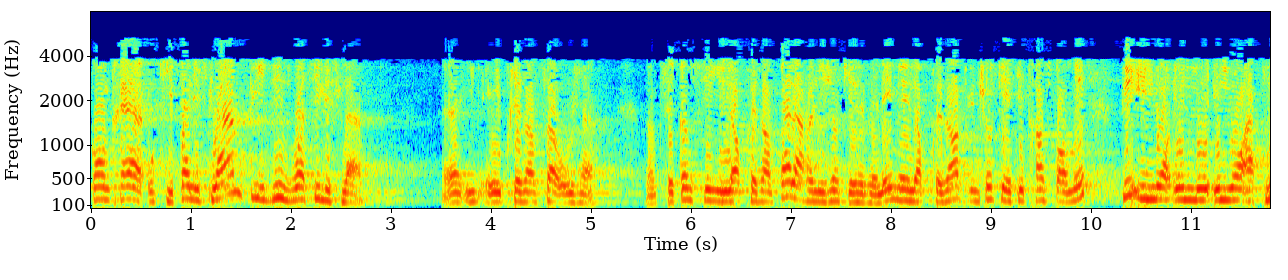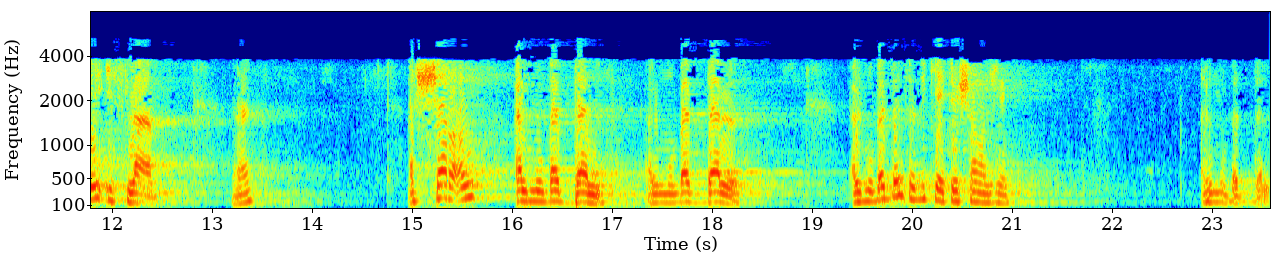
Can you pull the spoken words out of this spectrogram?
contraire ou qui n'est pas l'islam, puis ils disent voici l'islam. Hein, et ils présentent ça aux gens. Donc c'est comme s'il ne leur présente pas la religion qui est révélée, mais il leur présente une chose qui a été transformée, puis ils l'ont, ils, l'ont appelé islam. Hein? Al-Shar'u al-Mubaddal. Al-Mubaddal. Al-Mubaddal, ça dit qui a été changé. Al-Mubaddal.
